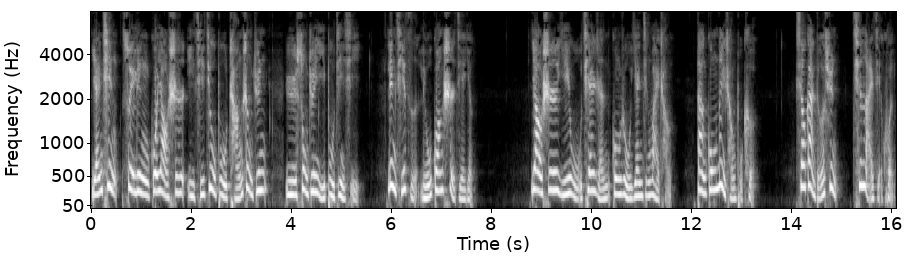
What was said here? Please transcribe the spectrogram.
延庆遂令郭药师以其旧部常胜军与宋军一部进袭，令其子刘光世接应。药师以五千人攻入燕京外城，但攻内城不克。萧干得讯，亲来解困，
